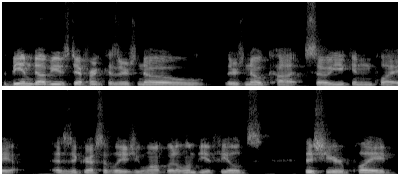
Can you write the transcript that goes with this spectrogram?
the BMW is different because there's no there's no cut, so you can play as aggressively as you want. But Olympia Fields this year played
